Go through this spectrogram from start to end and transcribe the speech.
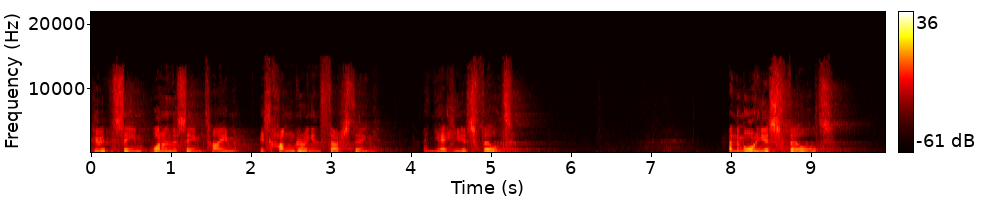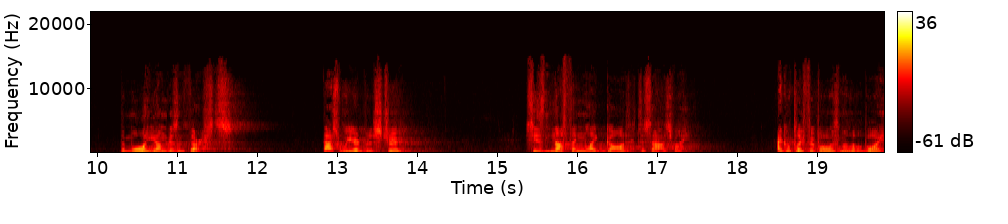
who at the same one and the same time is hungering and thirsting, and yet he is filled. And the more he is filled, the more he hungers and thirsts. That's weird, but it's true. See, there's nothing like God to satisfy. I go play football with my little boy.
